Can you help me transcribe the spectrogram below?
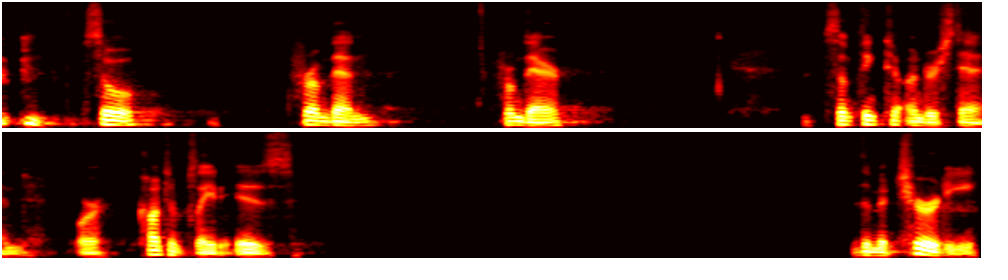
so from then, from there, something to understand or contemplate is the maturity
